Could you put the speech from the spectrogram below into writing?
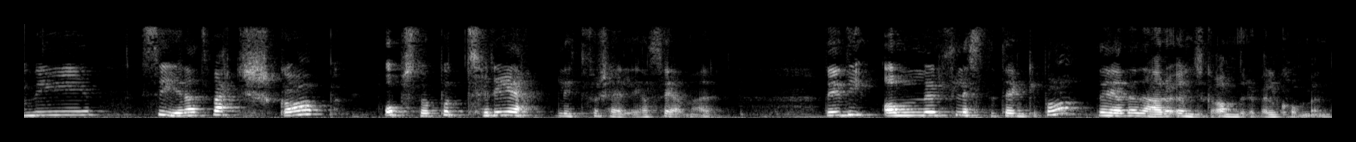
Vi sier at vertskap oppstår på tre litt forskjellige scener. Det de aller fleste tenker på, det er det der å ønske andre velkommen.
